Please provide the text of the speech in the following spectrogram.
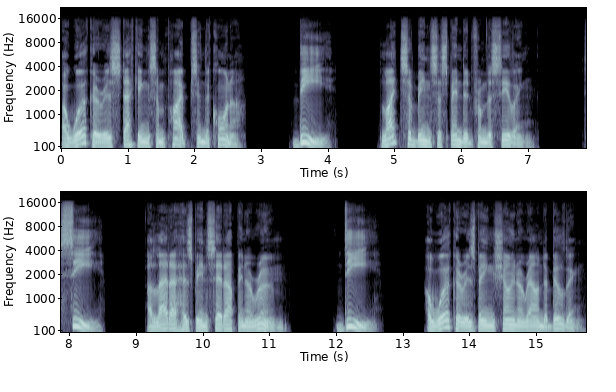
A worker is stacking some pipes in the corner. B, Lights have been suspended from the ceiling. C, A ladder has been set up in a room. D. A worker is being shown around a building.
